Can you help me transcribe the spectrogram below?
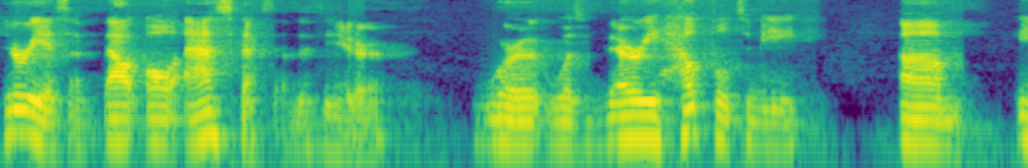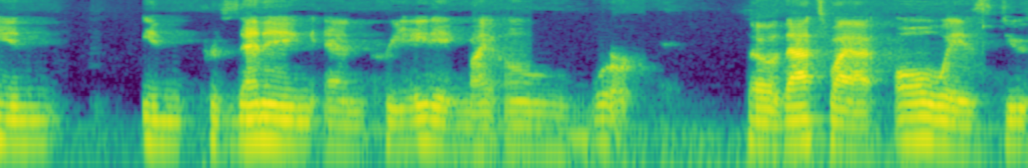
curious about all aspects of the theater were was very helpful to me um, in in presenting and creating my own work. So that's why I always do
